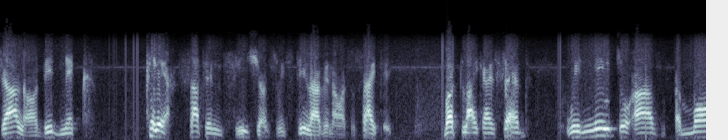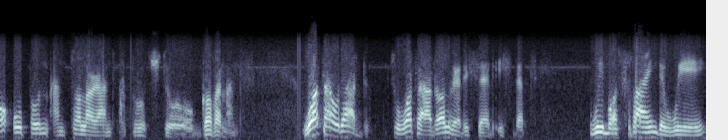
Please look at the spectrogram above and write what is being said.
Jalloh did make clear certain features we still have in our society. But like I said, we need to have a more open and tolerant approach to governance. What I would add to what I had already said is that we must find a way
